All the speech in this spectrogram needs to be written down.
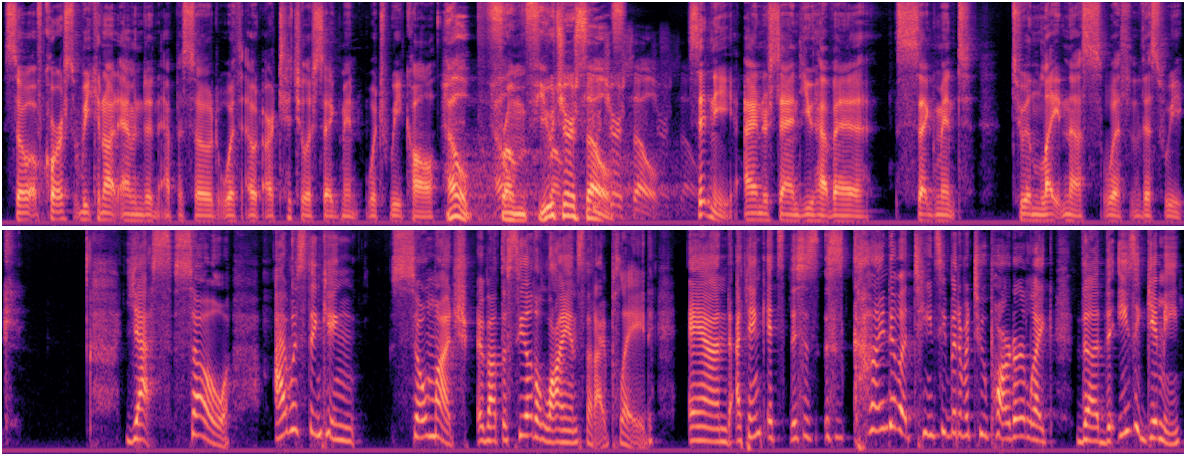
So, of course, we cannot end an episode without our titular segment, which we call Help from future self. Sydney. I understand you have a segment to enlighten us with this week. Yes. So I was thinking so much about the Sealed Alliance that I played. And I think it's this is this is kind of a teensy bit of a two-parter. Like the the easy gimme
